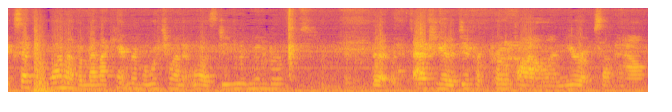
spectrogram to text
except for one of them, and I can't remember which one it was. Do you remember? That actually had a different profile in Europe somehow.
